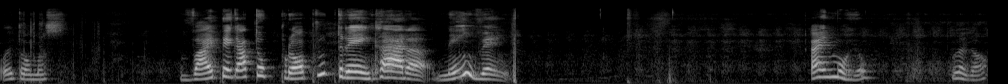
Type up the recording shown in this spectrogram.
Oi, Thomas. Vai pegar teu próprio trem, cara. Nem vem. Ah, ele morreu. Legal.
